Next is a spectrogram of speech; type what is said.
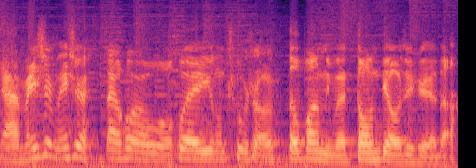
啊，没事没事，待会儿我会用触手都帮你们端掉这些的。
